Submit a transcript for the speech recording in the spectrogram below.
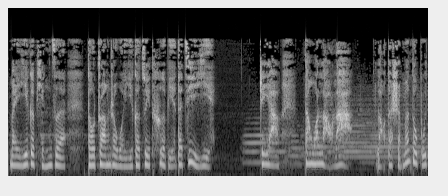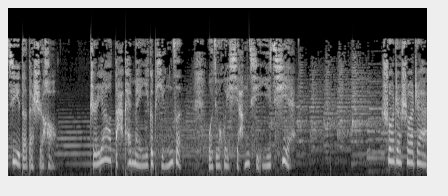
每一个瓶子都装着我一个最特别的记忆。这样，当我老了，老的什么都不记得的时候。”只要打开每一个瓶子，我就会想起一切。说着说着，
